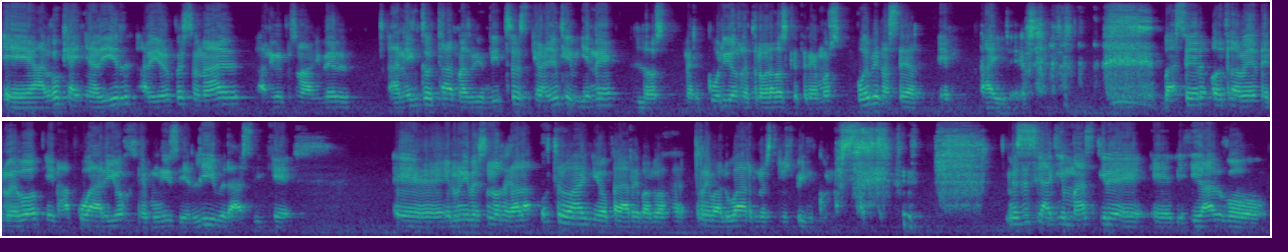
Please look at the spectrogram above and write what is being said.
Eh, algo que añadir a nivel personal, a nivel personal, a nivel anécdota, más bien dicho, es que el año que viene los mercurios retrógrados que tenemos vuelven a ser en aire. Va a ser otra vez de nuevo en Acuario, Géminis y en Libra. Así que eh, el universo nos regala otro año para revaluar, revaluar nuestros vínculos. no sé si alguien más quiere eh, decir algo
